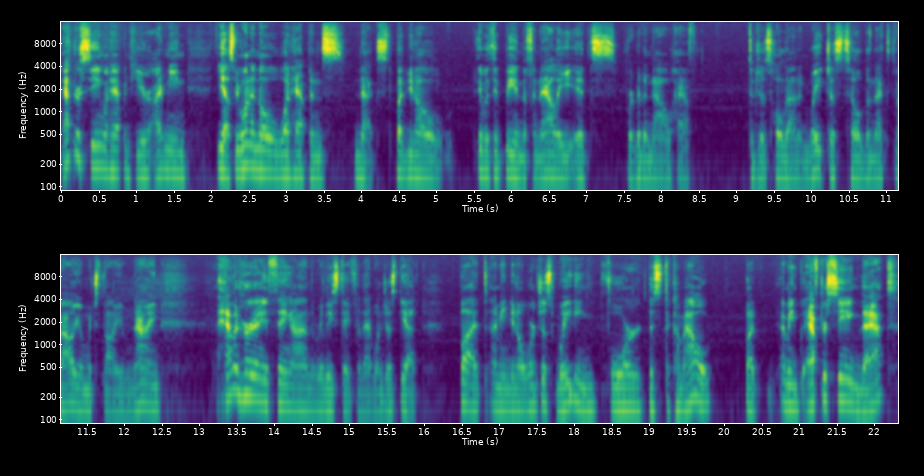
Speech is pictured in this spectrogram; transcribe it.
after seeing what happened here, I mean, yes, we want to know what happens next, but you know, it, with it being the finale, it's we're gonna now have to just hold on and wait just till the next volume, which is volume nine. I haven't heard anything on the release date for that one just yet, but I mean, you know, we're just waiting for this to come out. But I mean, after seeing that,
